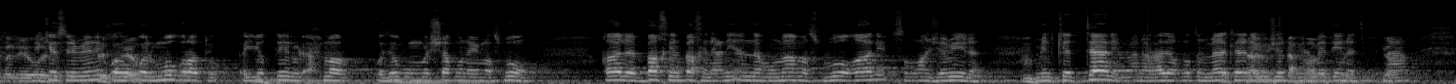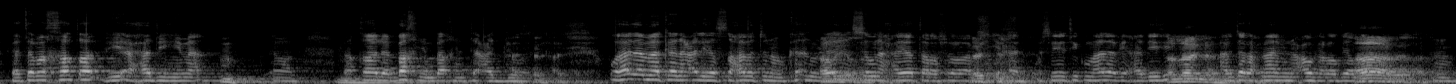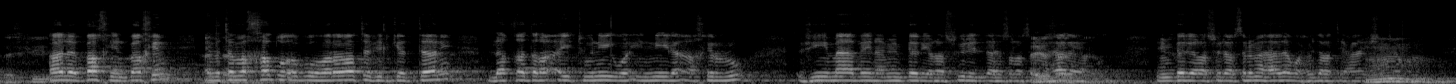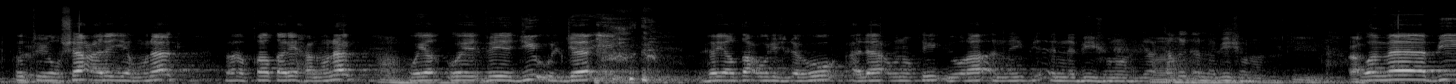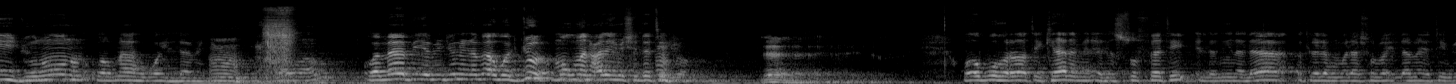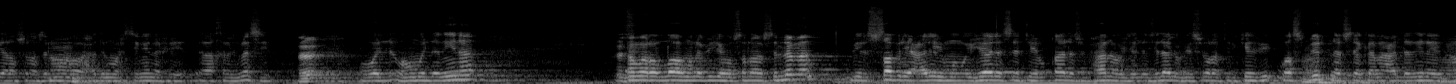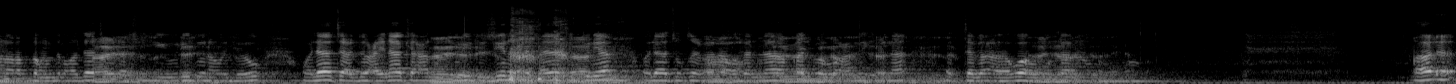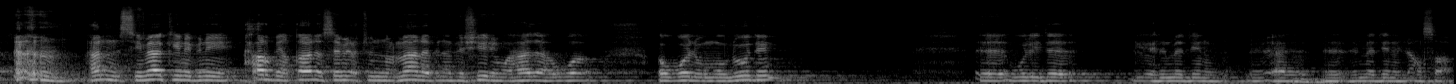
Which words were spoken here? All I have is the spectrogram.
بكسر منه وهو المغرة أي الطين الأحمر وثوب ممشق أي مصبوغ. قال باخ باخ يعني أنهما مصبوغان صبغا جميلا. من كتان معنى هذا القطن ما كان يوجد في المدينة. نعم. فتمخط في أحدهما. فقال بخ بخ تعجب وهذا ما كان عليه الصحابة أنهم كانوا لا ينسون حياة رسول الله. في حال وسيأتيكم هذا في حديث عبد الرحمن بن عوف رضي الله عنه. قال بخ بخ يتمخط أبو هريرة في الكتان لقد رأيتني وإني لأخر فيما بين منبر رسول الله صلى الله عليه وسلم. هذا يقول منبر رسول الله صلى الله عليه وسلم هذا وحجرة عائشة. كنت يغشى علي هناك فأبقى طريحا هناك فيجيء الجائي فيضع رجله على عنقي يرى أن بي جنون يعتقد أن بي جنون وما بي جنون وما هو إلا من جنون. وما بي من جنون ما هو الجوع مغمى عليه من شدة الجوع. وأبو هريرة كان من أهل الصفة الذين لا أكل لهم ولا شرب إلا ما يتيم به رسول الله صلى الله عليه وسلم أحد المحسنين في آخر المسجد. وهم الذين أمر الله نبيه صلى الله عليه وسلم بالصبر عليهم ومجالستهم. قال سبحانه وجل جلاله في سورة الكهف واصبر نفسك مع الذين يدعون ربهم بالغداة والعشي يريدون وجهه ولا تعد عيناك عنه تريد زينة الحياة الدنيا ولا تطع من أغفلنا قلبه عن ذكرنا واتبع هواه وكان قال عن سماك بن حرب قال سمعت النعمان بن بشير وهذا هو أول مولود. ولد لأهل المدينة في المدينة الأنصار.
